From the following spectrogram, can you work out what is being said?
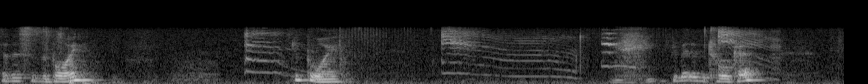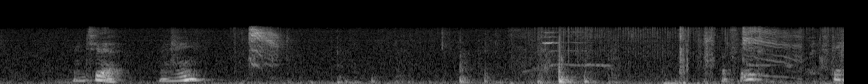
So this is the boy. Good boy. You're a bit of a talker. Aren't you? Mm-hmm. That's it. That's it.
